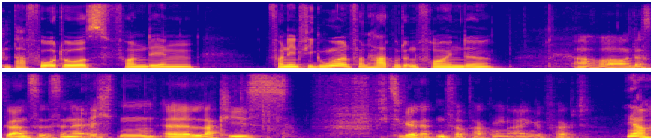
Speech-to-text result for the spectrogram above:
ein paar Fotos von den, von den Figuren von Hartmut und Freunde. Ach wow, und das Ganze ist in der echten äh, Luckys Zigarettenverpackung eingepackt. Ja,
